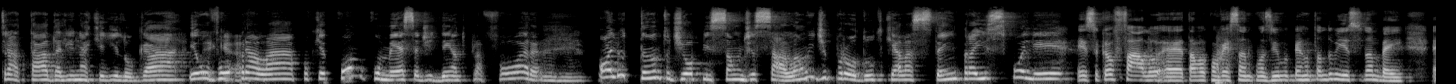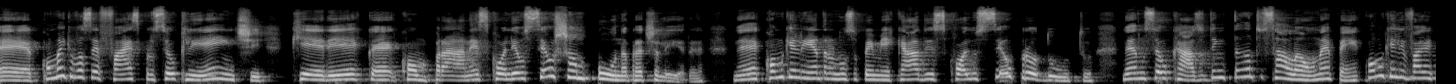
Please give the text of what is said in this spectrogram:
tratada ali naquele lugar, eu Legal. vou para lá, porque como começa de dentro para fora, uhum. olha o tanto de opção de salão e de produto que elas têm para escolher. Isso que eu falo, estava é, conversando com o Zilma perguntando isso também. É, como é que você faz para o seu cliente querer é, comprar, né, escolher o seu shampoo na prateleira? Né? Como que ele entra no supermercado e escolhe o seu produto? Né? No seu caso, tem tanto salão, né, Pen? Como que ele vai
